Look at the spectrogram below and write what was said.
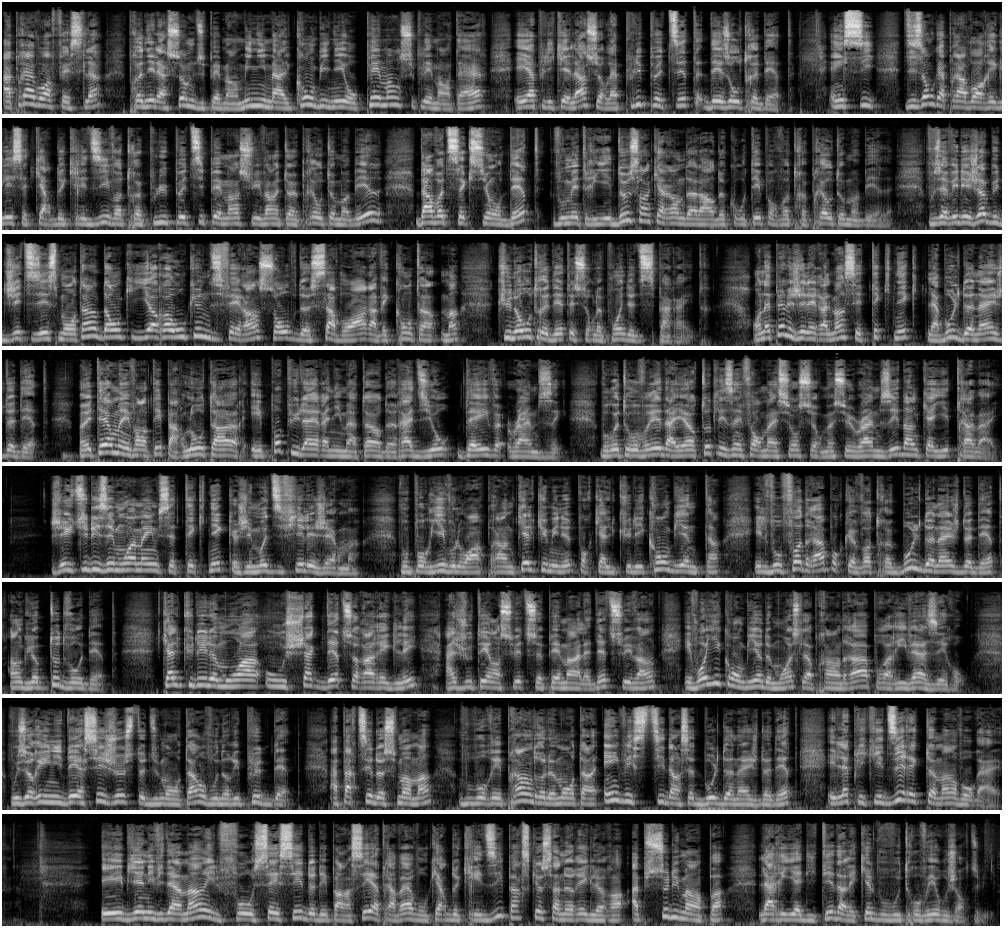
Après avoir fait cela, prenez la somme du paiement minimal combiné au paiement supplémentaire et appliquez-la sur la plus petite des autres dettes. Ainsi, disons qu'après avoir réglé cette carte de crédit, votre plus petit paiement suivant est un prêt automobile, dans votre section dette, vous mettriez 240 dollars de côté pour votre prêt automobile. Vous avez déjà budgétisé ce montant, donc il n'y aura aucune différence sauf de savoir avec contentement qu'une autre dette est sur le point de disparaître. On appelle généralement cette technique la boule de neige de dette, un terme inventé par l'auteur et populaire animateur de radio Dave Ramsey. Vous retrouverez d'ailleurs toutes les informations sur M. Ramsey dans le cahier de travail. J'ai utilisé moi-même cette technique que j'ai modifiée légèrement. Vous pourriez vouloir prendre quelques minutes pour calculer combien de temps il vous faudra pour que votre boule de neige de dette englobe toutes vos dettes. Calculez le mois où chaque dette sera réglée, ajoutez ensuite ce paiement à la dette suivante et voyez combien de mois cela prendra pour arriver à zéro. Vous aurez une idée assez juste du montant où vous n'aurez plus de dette. À partir de ce moment, vous pourrez prendre le montant investi dans cette boule de neige de dette et l'appliquer directement à vos rêves. Et bien évidemment, il faut cesser de dépenser à travers vos cartes de crédit parce que ça ne réglera absolument pas la réalité dans laquelle vous vous trouvez aujourd'hui.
